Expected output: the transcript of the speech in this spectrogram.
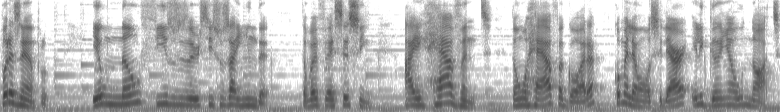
Por exemplo, eu não fiz os exercícios ainda. Então vai, vai ser assim: I haven't. Então o have agora, como ele é um auxiliar, ele ganha o not.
